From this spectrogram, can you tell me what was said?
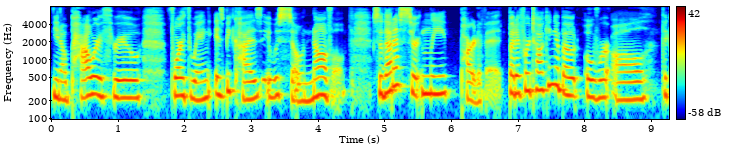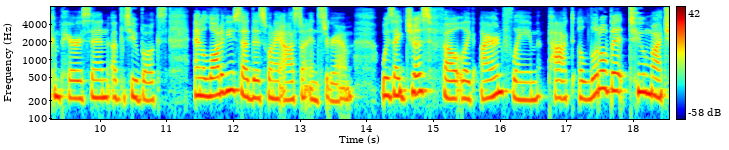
you know, power through Fourth Wing is because it was so novel. So that is certainly part of it. But if we're talking about overall the comparison of the two books, and a lot of you said this when I asked on Instagram, was I just felt like Iron Flame packed a little bit too much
